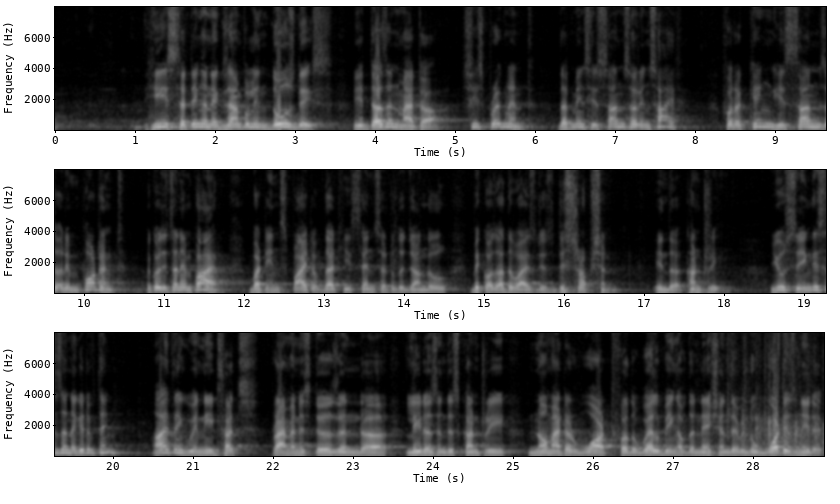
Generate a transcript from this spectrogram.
he is setting an example in those days. It doesn't matter, she's pregnant, that means his sons are inside. For a king, his sons are important because it's an empire. But in spite of that, he sends her to the jungle because otherwise there's disruption in the country. You seeing this as a negative thing? I think we need such prime ministers and uh, leaders in this country, no matter what, for the well-being of the nation, they will do what is needed.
